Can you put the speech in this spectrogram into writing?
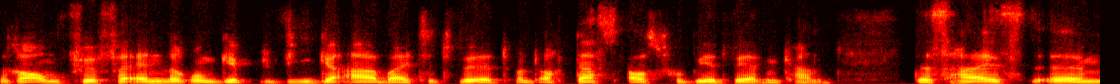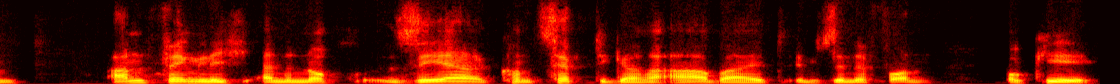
Raum für Veränderung gibt, wie gearbeitet wird und auch das ausprobiert werden kann. Das heißt, ähm, anfänglich eine noch sehr konzeptigere Arbeit im Sinne von, okay,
